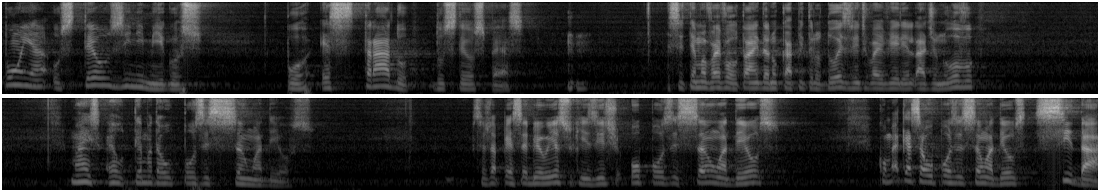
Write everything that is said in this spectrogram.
ponha os teus inimigos por estrado dos teus pés. Esse tema vai voltar ainda no capítulo 2, a gente vai ver ele lá de novo mas é o tema da oposição a Deus. Você já percebeu isso, que existe oposição a Deus? Como é que essa oposição a Deus se dá?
